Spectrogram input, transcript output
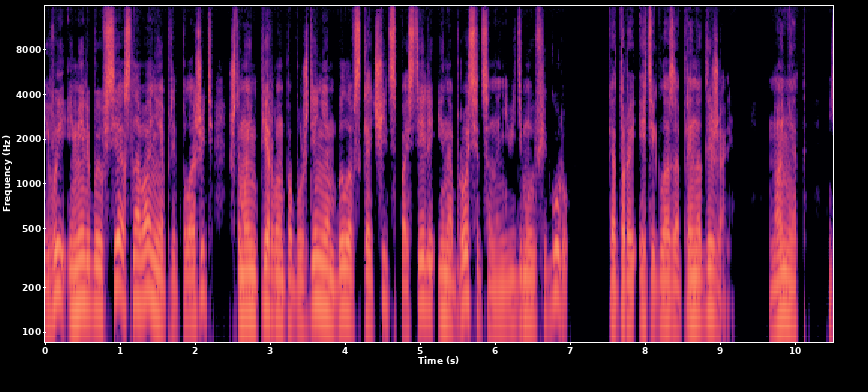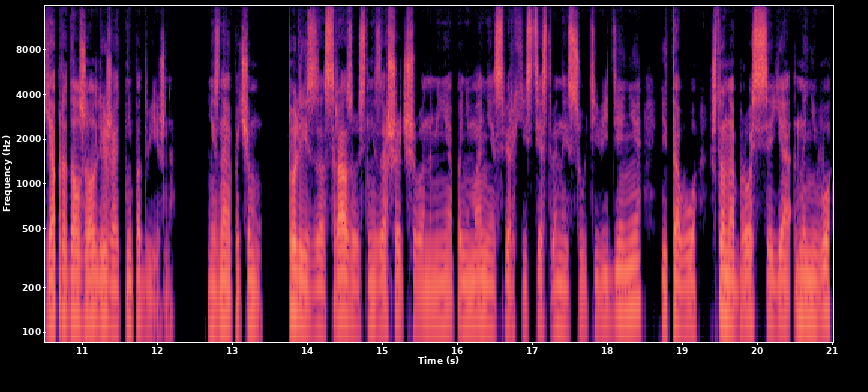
и вы имели бы все основания предположить, что моим первым побуждением было вскочить с постели и наброситься на невидимую фигуру, которой эти глаза принадлежали. Но нет, я продолжал лежать неподвижно. Не знаю почему. То ли из-за сразу снизошедшего на меня понимания сверхъестественной сути видения и того, что набросься я на него,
